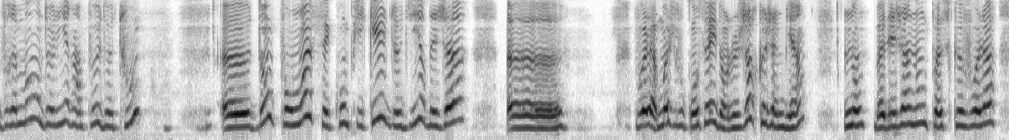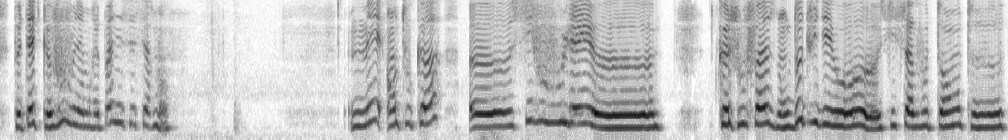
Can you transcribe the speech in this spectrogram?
vraiment de lire un peu de tout. Euh, donc pour moi c'est compliqué de dire déjà voilà, moi je vous conseille dans le genre que j'aime bien. Non, bah déjà non, parce que voilà, peut-être que vous, vous n'aimerez pas nécessairement. Mais en tout cas, euh, si vous voulez euh, que je vous fasse donc d'autres vidéos euh, si ça vous tente euh,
